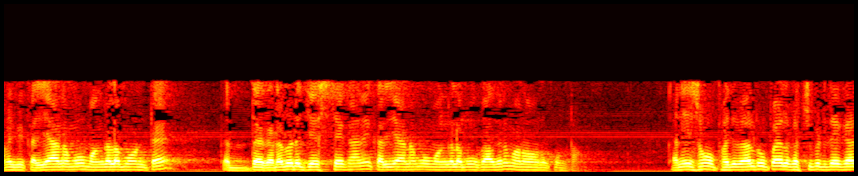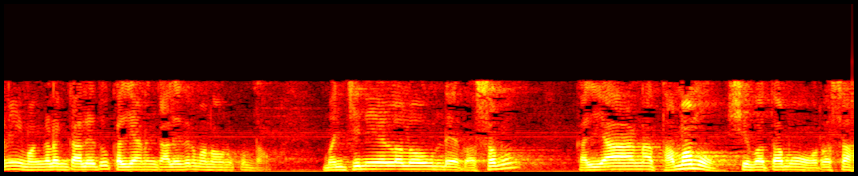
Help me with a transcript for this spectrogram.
మనకి కళ్యాణము మంగళము అంటే పెద్ద గడబిడ చేస్తే కానీ కళ్యాణము మంగళము కాదని మనం అనుకుంటాం. కనీసం పదివేల రూపాయలు ఖర్చు పెడితే కానీ ఈ మంగళం కాలేదు కళ్యాణం కాలేదని మనం అనుకుంటాం. మంచినీళ్ళలో ఉండే రసము కళ్యాణతమము శివతమో రస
